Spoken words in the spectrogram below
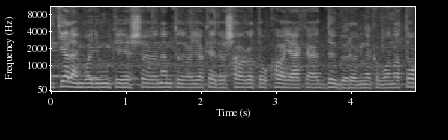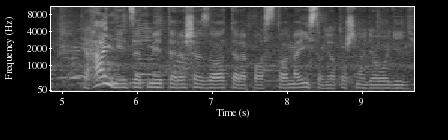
Itt jelen vagyunk, és nem tudom, hogy a kedves hallgatók hallják el, döbörögnek a vonatok. De hány négyzetméteres ez a terepasztal? Mert iszonyatos nagy, ahogy így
